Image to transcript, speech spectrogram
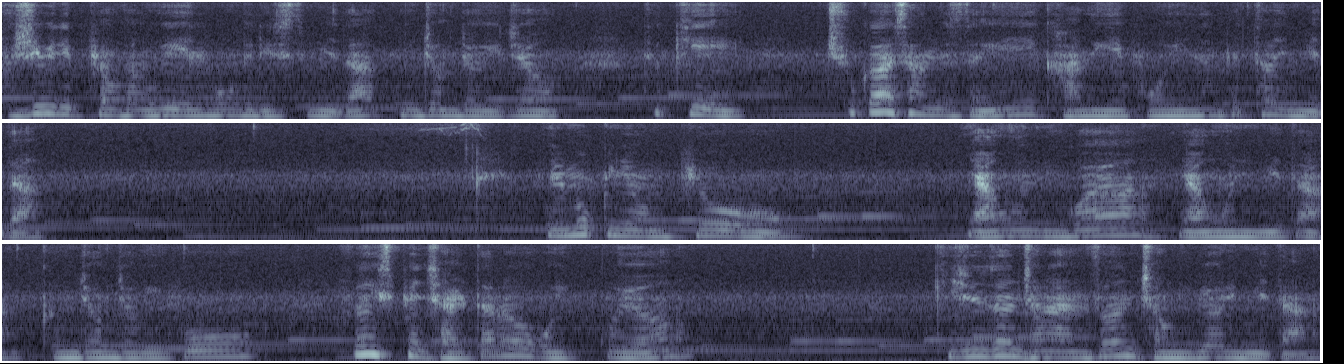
91이평선 위에 일봉들이 있습니다. 긍정적이죠. 특히 추가 상승이 가능해 보이는 패턴입니다. 일목균형표 양운과 양운입니다. 긍정적이고 후행스팬 잘 따라오고 있고요. 기준선 전환선 정별입니다.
